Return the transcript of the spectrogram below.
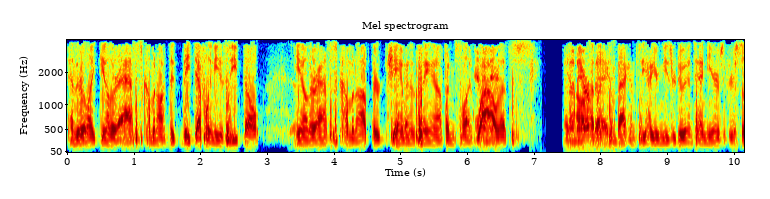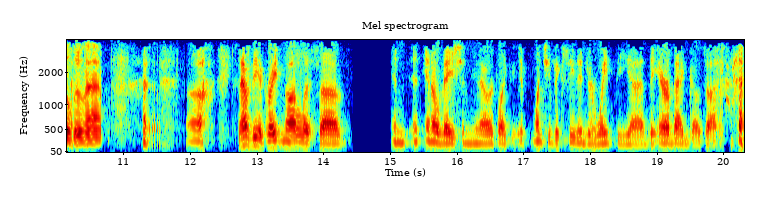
and they're like you know their ass is coming off. They, they definitely need a seat belt. Yeah. You know their ass is coming up. They're jamming the thing up, and it's like And an wow, air- that's yeah, an I'd like to come back and see how your knees are doing in 10 years if you're still doing that. Uh, that would be a great Nautilus uh, in, in, innovation. You know, it's like if once you've exceeded your weight, the uh, the airbag goes off.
